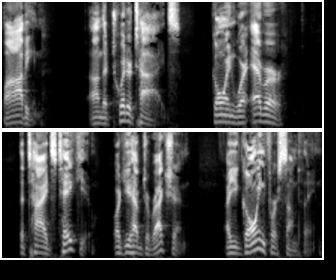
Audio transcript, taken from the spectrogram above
bobbing on the Twitter tides, going wherever the tides take you? Or do you have direction? Are you going for something?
